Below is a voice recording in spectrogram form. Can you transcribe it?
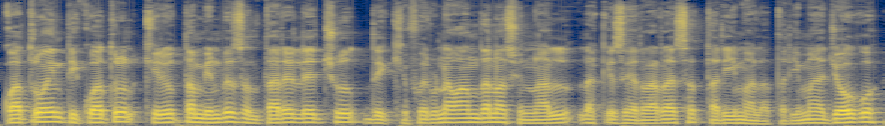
424, quiero también resaltar el hecho de que fuera una banda nacional la que cerrara esa tarima, la tarima de Yogo.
